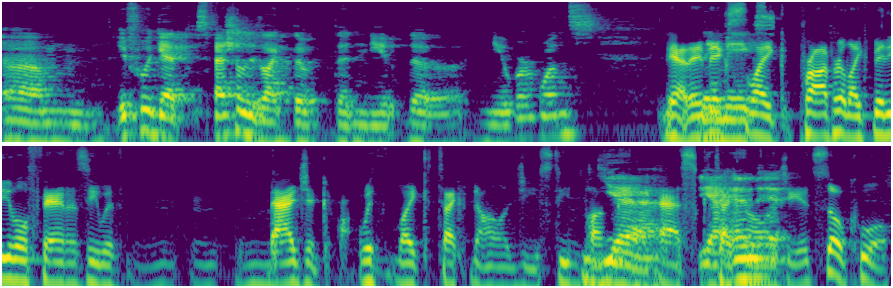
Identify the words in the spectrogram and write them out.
um if we get especially like the the new the newer ones yeah, they, They mix, mix- like proper like medieval fantasy with magic with like technology, steampunk Yeah, esque yeah, and- technology. it's so cool.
